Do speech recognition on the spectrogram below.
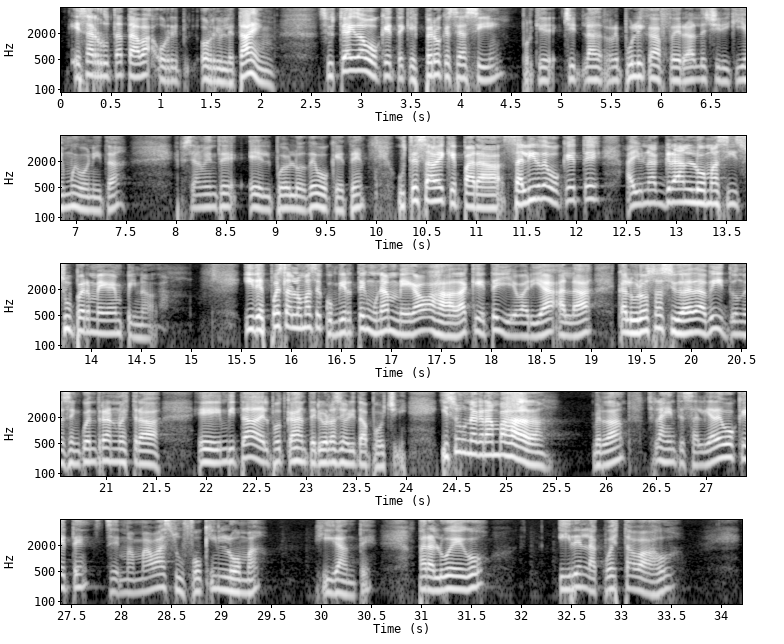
esa ruta estaba horrible, time. Si usted ha ido a Boquete, que espero que sea así, porque la República Federal de Chiriquí es muy bonita, especialmente el pueblo de Boquete, usted sabe que para salir de Boquete hay una gran loma así súper mega empinada. Y después esa loma se convierte en una mega bajada que te llevaría a la calurosa ciudad de David, donde se encuentra nuestra eh, invitada del podcast anterior, la señorita Pochi. Y eso es una gran bajada, ¿verdad? La gente salía de Boquete, se mamaba su fucking loma gigante, para luego ir en la cuesta abajo.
